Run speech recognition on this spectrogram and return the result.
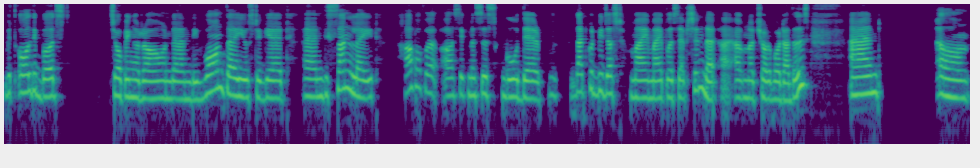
with all the birds chirping around and the warmth I used to get and the sunlight. Half of our, sicknesses go there. That could be just my my perception. That I, I'm not sure about others. And um,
